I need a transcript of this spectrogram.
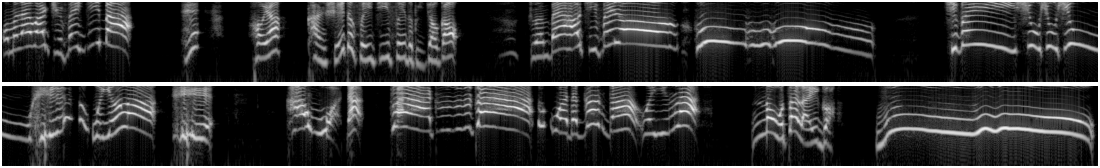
我们来玩纸飞机吧。嘿，好呀，看谁的飞机飞得比较高。准备好起飞喽！呼！起飞！咻咻咻！嘿嘿，我赢了！嘿嘿，看我的！抓抓抓抓抓！我的更高，我赢了。那我再来一个！呜呜呜！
